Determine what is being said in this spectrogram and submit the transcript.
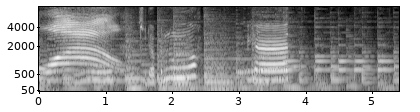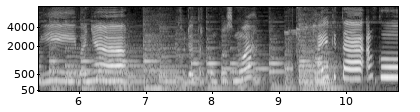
wow Sudah penuh. Lihat. Wih, banyak. Sudah terkumpul semua. Ayo kita angkut.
